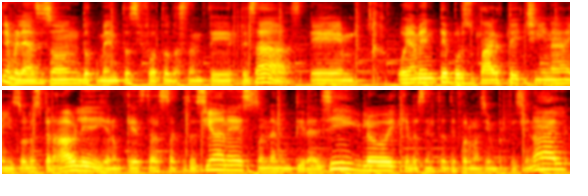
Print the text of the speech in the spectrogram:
en realidad son documentos y fotos bastante pesadas. Em, obviamente por su parte China hizo lo esperable, dijeron que estas acusaciones son la mentira del siglo y que los centros de formación profesional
